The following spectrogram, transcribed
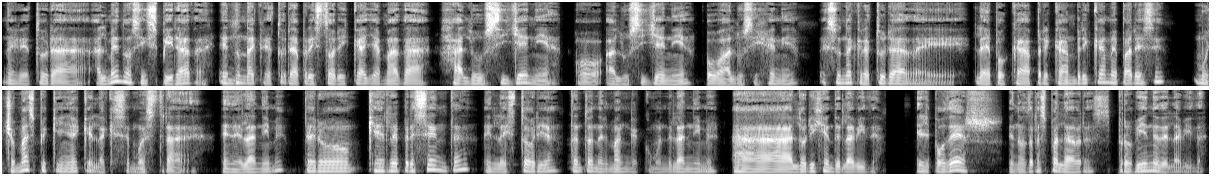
una criatura al menos inspirada en una criatura prehistórica llamada Halucigenia o Alucigenia o Alucigenia. Es una criatura de la época precámbrica, me parece, mucho más pequeña que la que se muestra en el anime, pero que representa en la historia, tanto en el manga como en el anime, al origen de la vida. El poder, en otras palabras, proviene de la vida.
